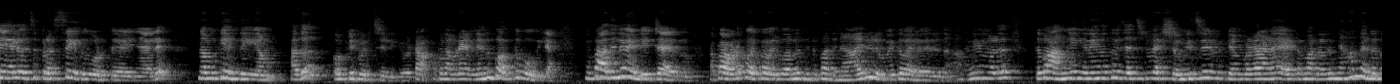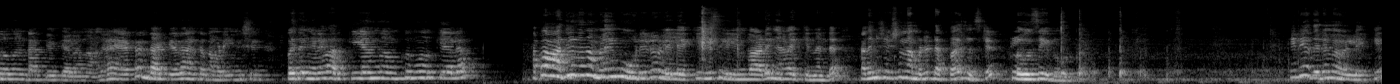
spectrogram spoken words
മേലെ വെച്ച് പ്രസ് ചെയ്ത് കൊടുത്തു കഴിഞ്ഞാൽ നമുക്ക് എന്ത് ചെയ്യാം? അത് ഒട്ടിപ്പിടിച്ചിരിക്കും കേട്ടോ. അപ്പൊ നമ്മുടെ എണ്ണയൊന്നും പുറത്തു പോവില്ല. അപ്പൊ അതിന് വേണ്ടിയിട്ടായിരുന്നു. അപ്പൊ അവിടെ പോയപ്പോ അവർ പറഞ്ഞു ഇതിന് പതിനായിരം രൂപയ്ക്ക് വില വരുന്നത് അങ്ങനെ ഞങ്ങൾ ഇത് വാങ്ങി എങ്ങനെയെന്നൊക്കെ വിചാരിച്ചിട്ട് വിഷമിച്ചിരിക്കുമ്പോഴാണ് ഏട്ടൻ പറഞ്ഞത് ഞാൻ തന്നെ തോന്നുന്നു ഉണ്ടാക്കി വെക്കാലോ എന്നാണ് അങ്ങനെ ഏട്ടൻ ഉണ്ടാക്കിയതാണ് കേട്ടോ നമ്മുടെ ഈ മെഷീൻ അപ്പൊ ഇതെങ്ങനെ വർക്ക് ചെയ്യാന്ന് നമുക്ക് നോക്കിയാലോ. അപ്പൊ ആദ്യം നമ്മൾ ഈ മൂടിയുടെ ഉള്ളിലേക്ക് ഈ സീലിംഗ് പാഡ് ഇങ്ങനെ വെക്കുന്നുണ്ട്. അതിനുശേഷം നമ്മുടെ ഡപ്പ ജസ്റ്റ് ക്ലോസ് ചെയ്ത് കൊടുക്കുക. ഇനി അതിന്റെ മുകളിലേക്ക്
